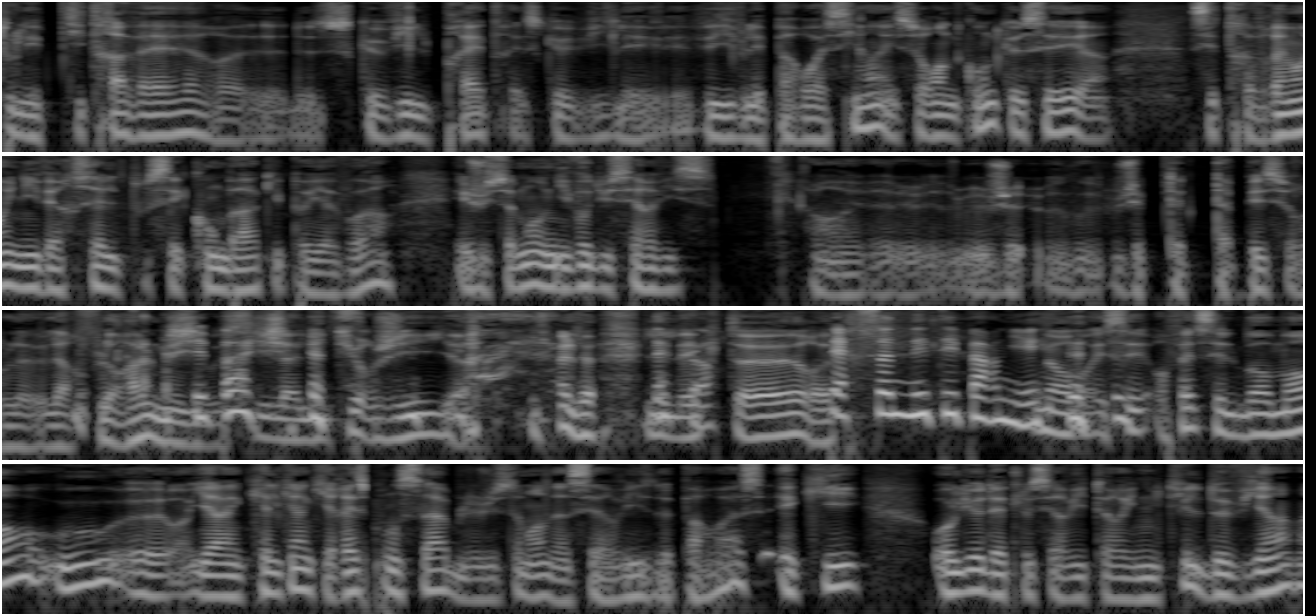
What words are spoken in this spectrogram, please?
tous les petits travers euh, de ce que vit le prêtre et ce que vit les, vivent les paroissiens et se rendre compte que c'est, euh, c'est très vraiment universel tous ces combats qu'il peut y avoir. Et justement au niveau du service. Alors, euh, je- j'ai peut-être tapé sur l'art floral, mais il y a pas, aussi la liturgie, il y a, il y a le- les lecteurs. Personne n'est épargné. Non, et c'est en fait c'est le moment où euh, il y a quelqu'un qui est responsable justement d'un service de paroisse et qui, au lieu d'être le serviteur inutile, devient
